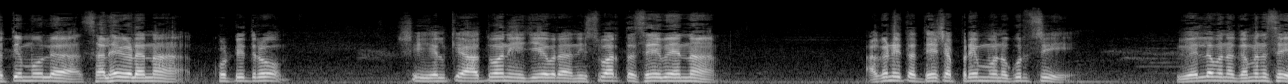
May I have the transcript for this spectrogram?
ಅತ್ಯಮೂಲ್ಯ ಸಲಹೆಗಳನ್ನು ಕೊಟ್ಟಿದ್ರು. ಶ್ರೀ ಎಲ್ ಕೆ ಅದ್ವಾನಿಜಿಯವರ ನಿಸ್ವಾರ್ಥ ಸೇವೆಯನ್ನು ಅಗಣಿತ ದೇಶ ಪ್ರೇಮವನ್ನು ಗುರುತಿಸಿ, ಇವೆಲ್ಲವನ್ನು ಗಮನಿಸಿ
